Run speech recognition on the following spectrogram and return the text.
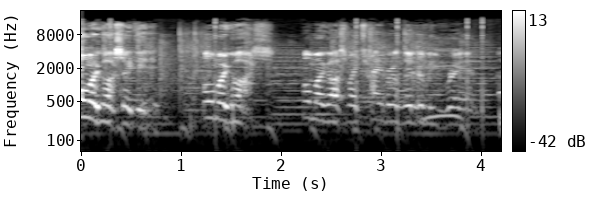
Oh my gosh, I did it! Oh my gosh! Oh my gosh, my timer literally ran.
